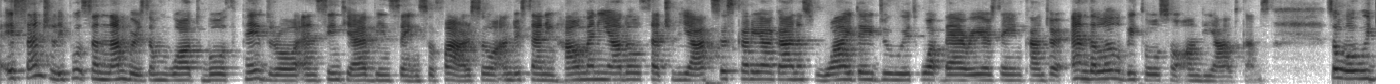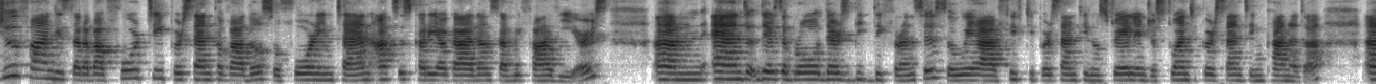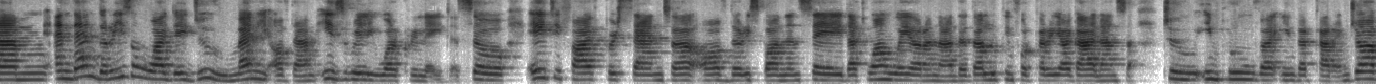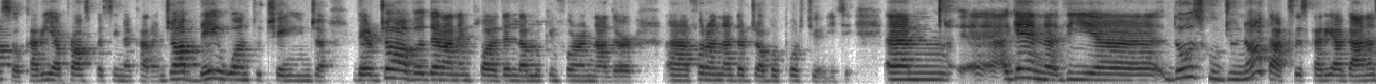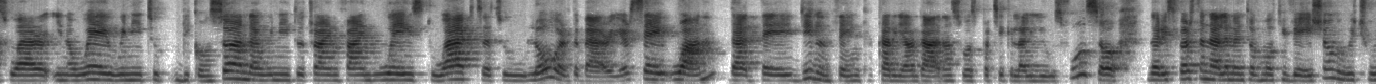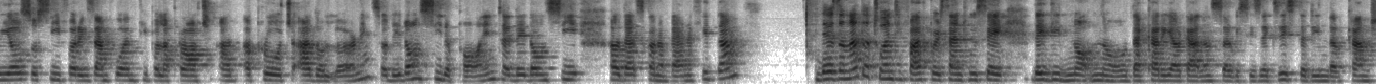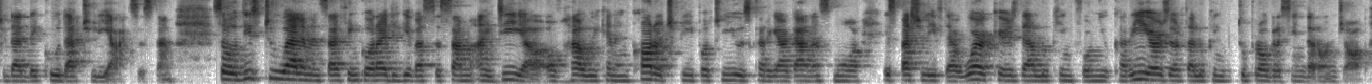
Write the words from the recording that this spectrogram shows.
essentially put some numbers on what both Pedro and Cynthia have been saying so far. So understanding how many adults actually access career guidance, why they do it, what barriers they encounter, and a little bit also on the outcomes. So what we do find is that about 40% of adults, so four in 10, access career guidance every five years. Um, and there's a broad, there's big differences. So we have 50% in Australia and just 20% in Canada. Um, and then the reason why they do, many of them, is really work related. So 85% uh, of the respondents say that one way or another, they're looking for career guidance to improve uh, in their current job. So career prospects in a current job. They want to change their job, they're unemployed and they're looking for another uh, for another job opportunity. Um, again, the uh, those who do not access career guidance, where in a way we need to be concerned concerned and we need to try and find ways to act to lower the barrier. Say one, that they didn't think career guidance was particularly useful. So there is first an element of motivation, which we also see, for example, when people approach uh, approach adult learning. So they don't see the point and they don't see how that's going to benefit them. There's another 25% who say they did not know that career guidance services existed in their country, that they could actually access them. So these two elements, I think, already give us some idea of how we can encourage people to use career guidance more, especially if they're workers, they're looking for new careers, or they're looking to progress in their own job.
